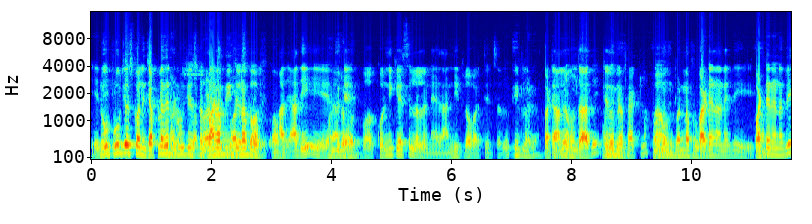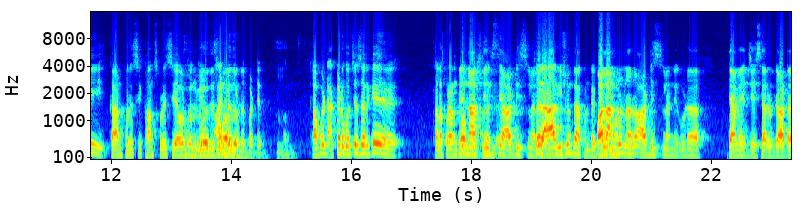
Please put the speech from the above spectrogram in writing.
నువ్వు ప్రూవ్ చేసుకోవాలి నేను చెప్పలేదని ప్రూవ్ చేసుకోవాలి బాధ్యత నేను చేసుకోవాలి. అది అది అంటే కొన్ని కేసులలోనే అది అన్నిట్లో వర్తించదు. బట్ అలా ఉందా అది? టెలిగ్రాఫ్ యాక్ట్లో? బర్డెన్ అనేది బడ్డెన్ అనేది కాన్స్పరసీ కాన్స్పరసీ ఎవరు ఉంటుంది బడ్డెన్ కాబట్టి అక్కడికి వచ్చేసరికి తల ప్రాణం నాకు తెలిసి ఆర్టిస్టులు సరే ఆ విషయం కాకుండా వాళ్ళు అంటున్నారు ఆర్టిస్టులన్నీ కూడా డ్యామేజ్ చేశారు డాటా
